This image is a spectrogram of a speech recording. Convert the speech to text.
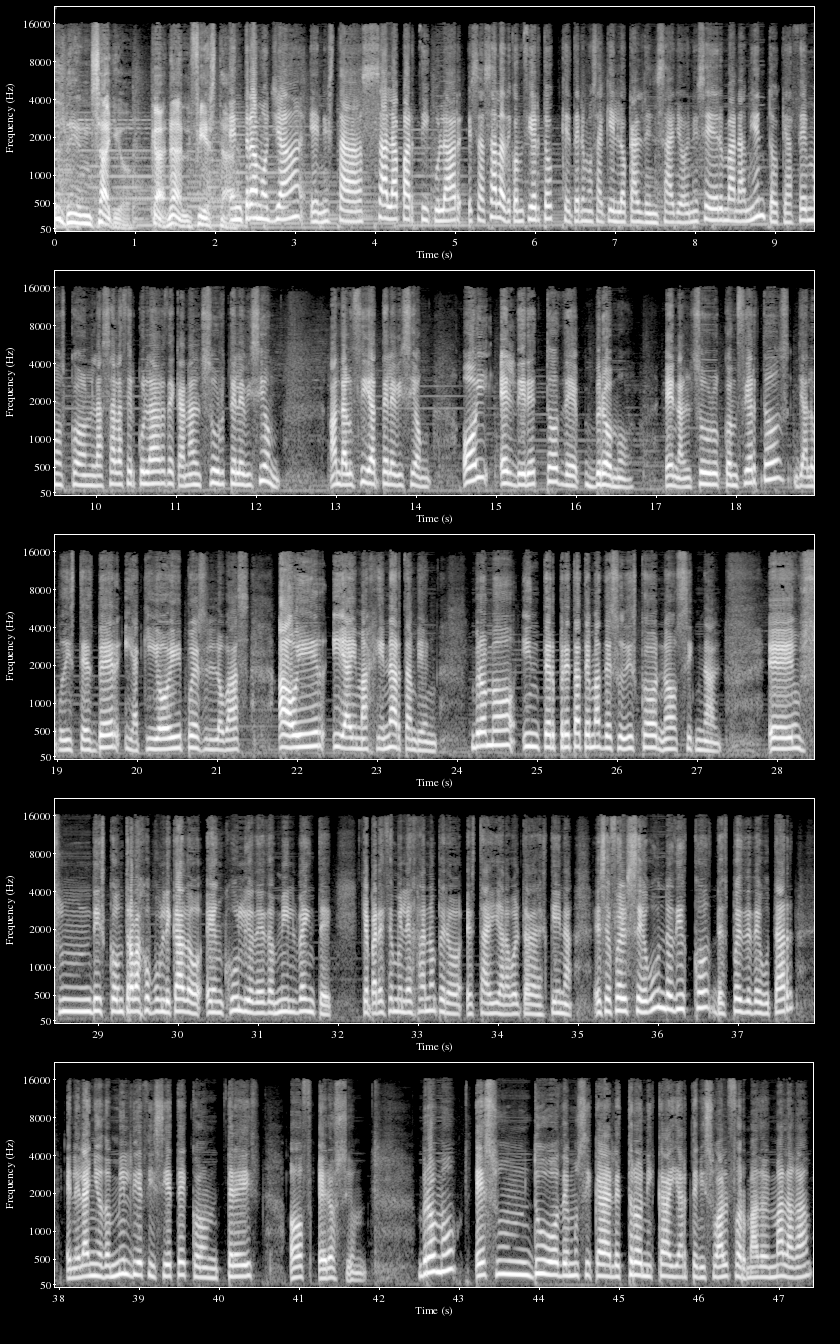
De ensayo. Canal Fiesta. Entramos ya en esta sala particular, esa sala de conciertos que tenemos aquí en local de ensayo, en ese hermanamiento que hacemos con la sala circular de Canal Sur Televisión, Andalucía Televisión. Hoy el directo de Bromo. En Al Sur Conciertos ya lo pudiste ver y aquí hoy pues lo vas a oír y a imaginar también. Bromo interpreta temas de su disco No Signal. Eh, es un disco, un trabajo publicado en julio de 2020 que parece muy lejano, pero está ahí a la vuelta de la esquina. Ese fue el segundo disco después de debutar en el año 2017 con Trace of Erosion. Bromo es un dúo de música electrónica y arte visual formado en Málaga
